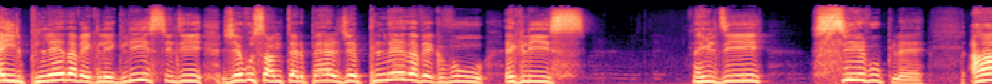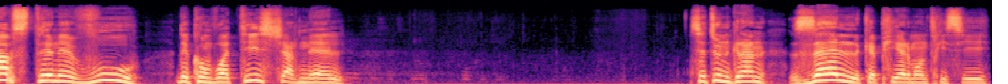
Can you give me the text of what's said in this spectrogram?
et il plaide avec l'Église. Il dit, je vous interpelle, je plaide avec vous, Église. Et il dit, s'il vous plaît, abstenez-vous de convoitises charnelles. C'est une grande zèle que Pierre montre ici.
